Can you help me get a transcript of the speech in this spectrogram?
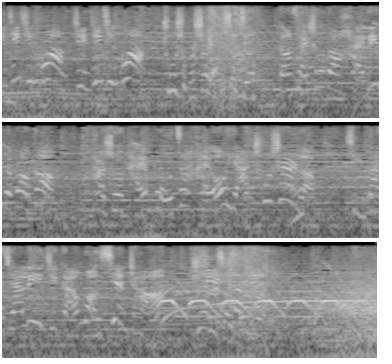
紧急情况！紧急情况！出什么事了，小娟？刚才收到海丽的报告，她说凯普在海鸥崖出事了，请大家立即赶往现场。是，小娟。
